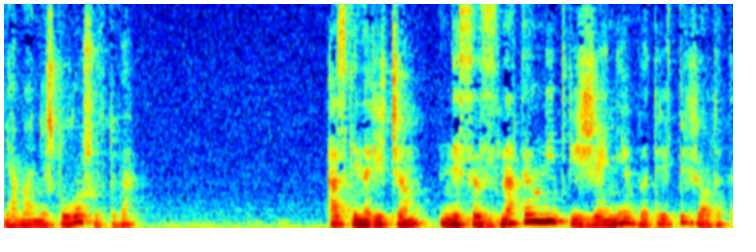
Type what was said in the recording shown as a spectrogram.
Няма нищо лошо в това. Аз ги наричам несъзнателни движения вътре в природата.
